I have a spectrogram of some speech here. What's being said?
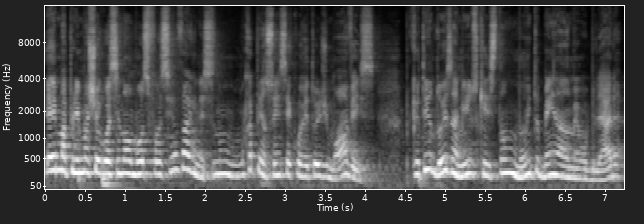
E aí uma prima chegou assim no almoço e falou assim, ô Wagner, você não- nunca pensou em ser corretor de imóveis? Porque eu tenho dois amigos que eles estão muito bem lá na minha imobiliária,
